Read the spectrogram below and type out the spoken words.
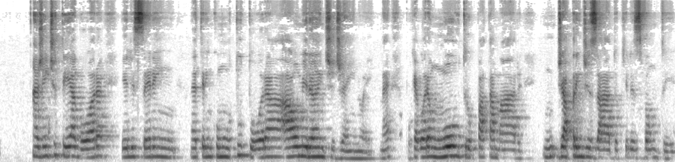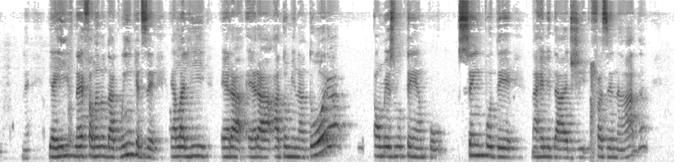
a gente ter agora eles serem né, terem como tutora a almirante Janeway, né? Porque agora é um outro patamar de aprendizado que eles vão ter, né? E aí, né, falando da Gwen, quer dizer, ela ali era era a dominadora, ao mesmo tempo sem poder, na realidade, fazer nada.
